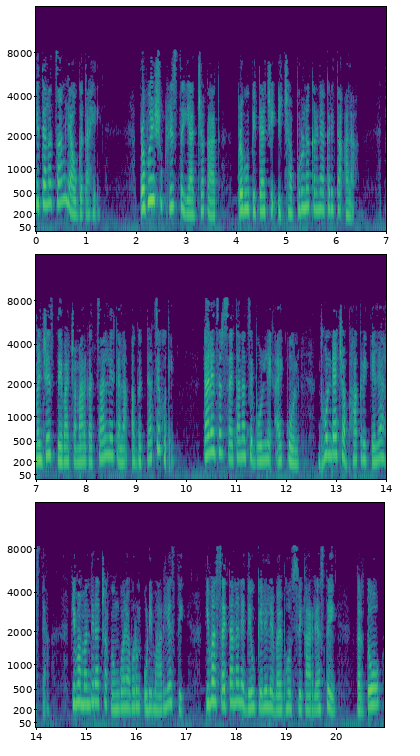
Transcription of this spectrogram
हे त्याला चांगले अवगत आहे. प्रभू येशू ख्रिस्त या जगात प्रभू पित्याची इच्छा पूर्ण करण्याकरिता आला. म्हणजेच देवाच्या मार्गात चालणे त्याला अगत्याचे होते. त्याने जर सैतानाचे बोलणे ऐकून धोंड्याच्या भाकरी केल्या असत्या किंवा मंदिराच्या गंगोऱ्यावरून उडी मारली असती किंवा सैतानाने देव केलेले वैभव स्वीकारले असते तर तो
